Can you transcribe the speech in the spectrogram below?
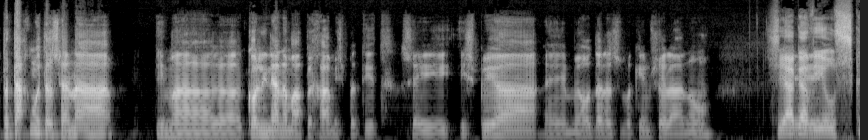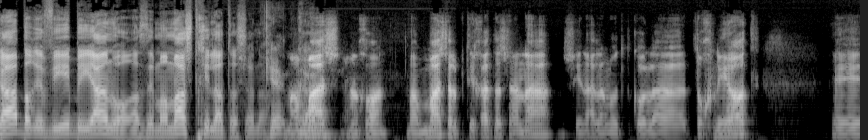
פתחנו את השנה עם כל עניין המהפכה המשפטית, שהיא השפיעה מאוד על השווקים שלנו, שאגב, אה, היא הושקה ברביעי בינואר, אז זה ממש תחילת השנה. כן, ממש, כן. נכון. ממש על פתיחת השנה, שינה לנו את כל התוכניות. אה,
